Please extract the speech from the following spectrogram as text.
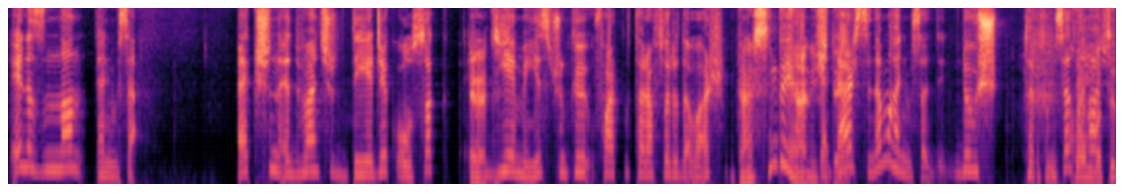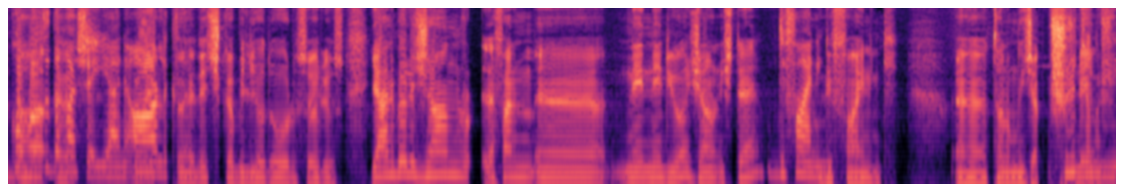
En azından yani mesela action adventure diyecek olsak Evet. diyemeyiz. Çünkü farklı tarafları da var. Dersin de yani Ya işte. dersin ama hani mesela dövüş tarafı mesela Kombatı daha, daha- kombatı daha evet. şey yani öne, ağırlıklı. öne de çıkabiliyor doğru söylüyorsun. Yani böyle genre efendim e, ne ne diyor? Genre işte Defining. defining. E, tanımlayacakmış. Neymiş tanımlayacak.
